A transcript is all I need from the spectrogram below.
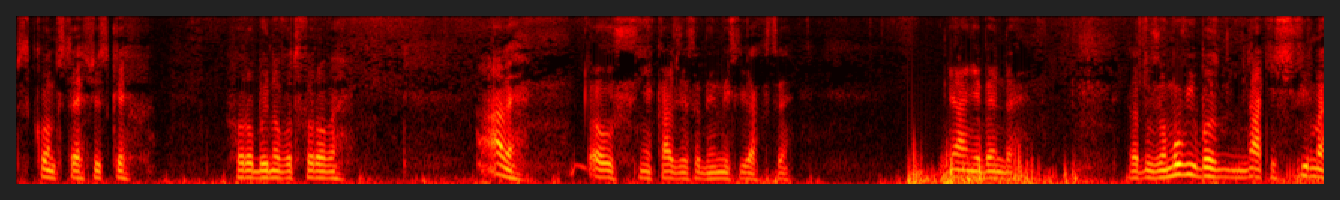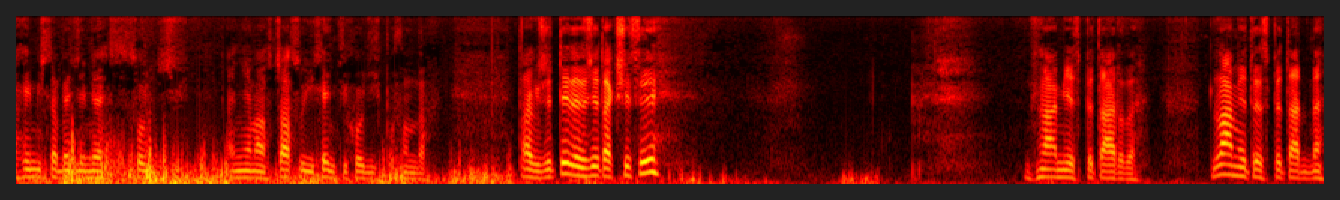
Skąd te wszystkie choroby nowotworowe? Ale to już nie każdy sobie myśli jak chce. Ja nie będę za dużo mówił, bo jakaś firma chemiczna będzie mnie sądzić, a nie mam czasu i chęci chodzić po sądach. Także tyle, że tak krzysy. Dla mnie jest petarda. Dla mnie to jest petarda.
